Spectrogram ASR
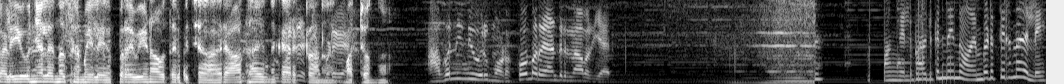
കളിയൂഞ്ഞൽ എന്ന സിനിമയിലെ പ്രവീണ അവതരിപ്പിച്ച രാധ എന്ന ക്യാരക്ടറാണ് മറ്റൊന്ന്. അവൻ ഇനി ഒരു മുടക്കവും പറയാണ്ടിരുന്നാ മതിയായിരുന്നു. മംഗലഭാഗ്യത്തിന് നോയമ്പെടുത്തിരുന്നതല്ലേ?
